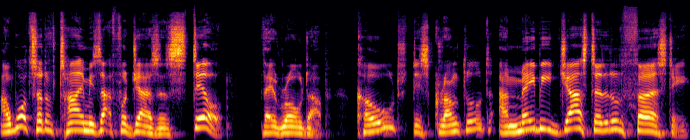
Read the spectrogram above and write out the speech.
and what sort of time is that for jazzers? Still, they rolled up cold, disgruntled, and maybe just a little thirsty.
